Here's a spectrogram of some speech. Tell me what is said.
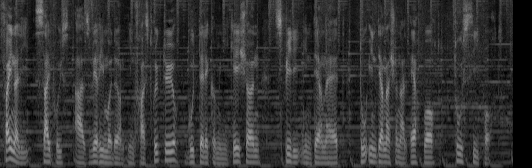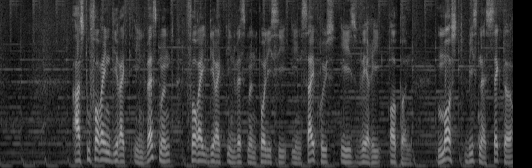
Finally, Cyprus has very modern infrastructure, good telecommunication, speedy internet, two international airports, two seaports. As to foreign direct investment, foreign direct investment policy in Cyprus is very open most business sectors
